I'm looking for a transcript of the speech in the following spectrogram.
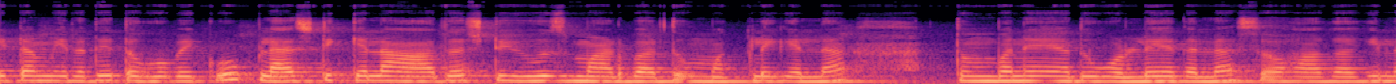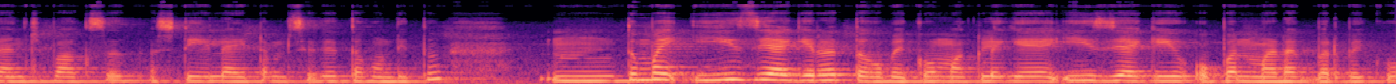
ಐಟಮ್ ಇರೋದೇ ತಗೋಬೇಕು. ಪ್ಲಾಸ್ಟಿಕ್ ಎಲ್ಲ ಆದಷ್ಟು ಯೂಸ್ ಮಾಡಬಾರ್ದು ಮಕ್ಕಳಿಗೆಲ್ಲ ತುಂಬಾ ಅದು ಒಳ್ಳೆಯದಲ್ಲ. ಸೊ ಹಾಗಾಗಿ ಲಂಚ್ ಬಾಕ್ಸ್ ಸ್ಟೀಲ್ ಐಟಮ್ಸ್ ಇದೆ ತೊಗೊಂಡಿದ್ದು. ತುಂಬ ಈಸಿಯಾಗಿರೋದು ತೊಗೋಬೇಕು. ಮಕ್ಕಳಿಗೆ ಈಸಿಯಾಗಿ ಓಪನ್ ಮಾಡೋಕ್ಕೆ ಬರಬೇಕು.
